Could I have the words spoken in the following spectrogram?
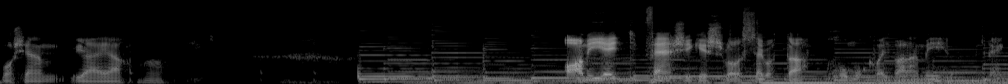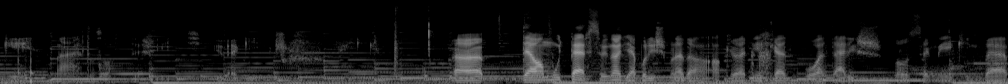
Most jelen, ja, ja. Ami egy fensík, és valószínűleg ott a homok vagy valami üveggé változott, és így üvegi. De amúgy persze, hogy nagyjából ismered a, a környéket, voltál is valószínűleg makingbe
